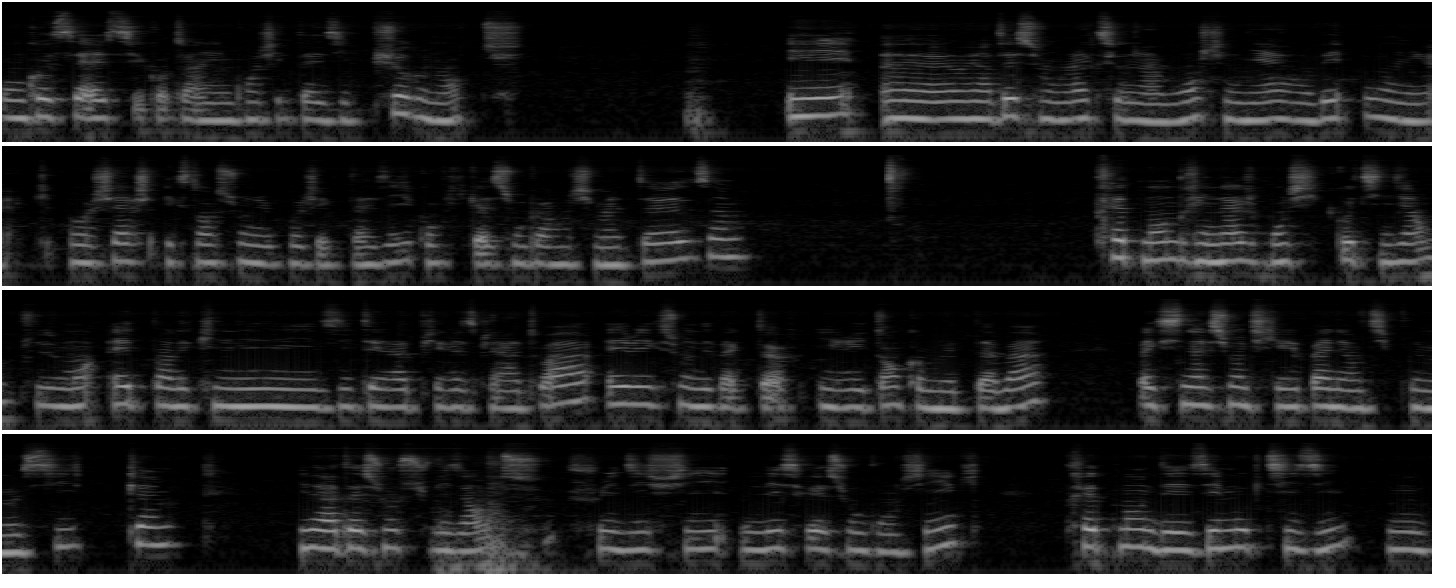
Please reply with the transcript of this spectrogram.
Bronchocèle, c'est quand on a une bronchectasie purulente et orientée selon l'axe de la branche linéaire en V ou en Y. Recherche, extension du bronchectasie, complications parenchymateuses. Traitement, drainage bronchique quotidien, plus ou moins aide par la kinésithérapie respiratoire, éviction des facteurs irritants comme le tabac, vaccination antigrippale et antipneumocique, hydratation suffisante, fluidifie les sécrétions bronchiques, traitement des hémoptysies ou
